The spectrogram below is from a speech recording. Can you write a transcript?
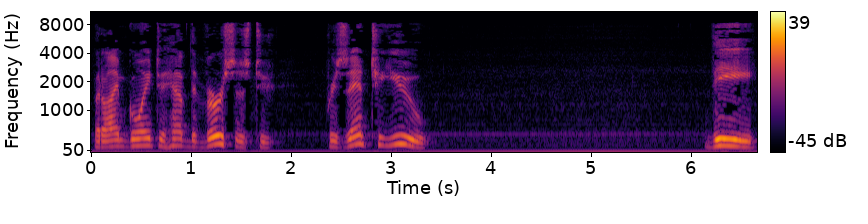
but I'm going to have the verses to present to you the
